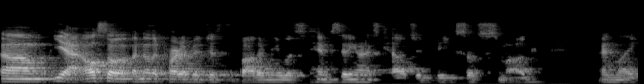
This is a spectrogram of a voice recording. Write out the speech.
Um, yeah, also another part of it just bothered me was him sitting on his couch and being so smug and like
